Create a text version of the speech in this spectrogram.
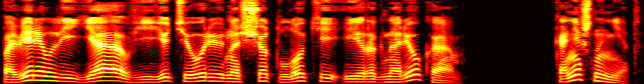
Поверил ли я в ее теорию насчет Локи и Рагнарёка? Конечно, нет.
